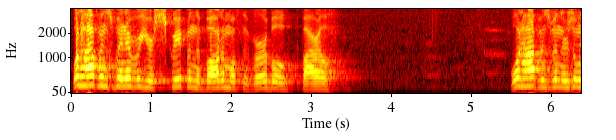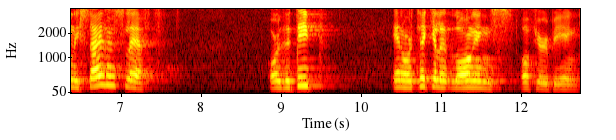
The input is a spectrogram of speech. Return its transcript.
What happens whenever you're scraping the bottom of the verbal barrel? What happens when there's only silence left? Or the deep, inarticulate longings of your being?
